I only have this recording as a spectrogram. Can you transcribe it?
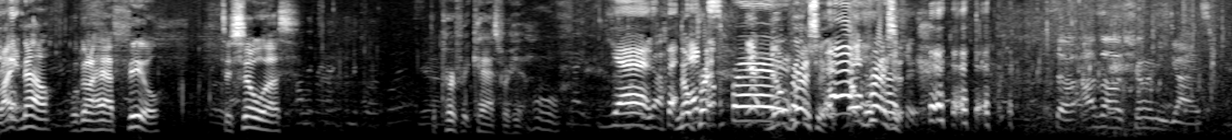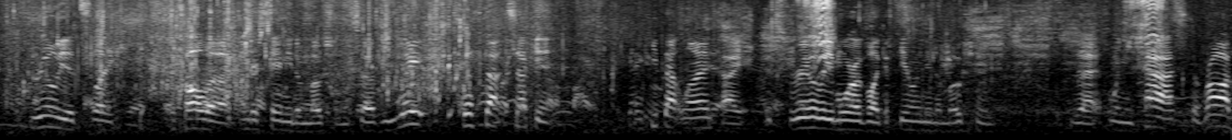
right now we're gonna have Phil to show us the perfect cast for him. Yes, Yeah. the No, pre- expert. no pressure. No pressure. So as I was showing you guys, really it's like it's all a understanding of motion. So if you wait just that second and keep that line tight, it's really more of like a feeling and emotion that when you cast, the rod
